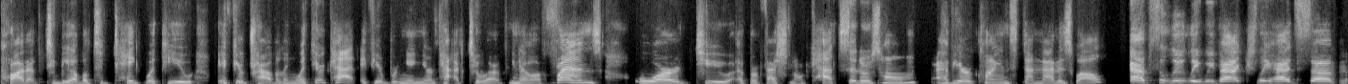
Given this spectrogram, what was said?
product to be able to take with you if you're traveling with your cat, if you're bringing your cat to a, you know, a friend's or to a professional cat sitter's home. Have your clients done that as well? Absolutely. We've actually had some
